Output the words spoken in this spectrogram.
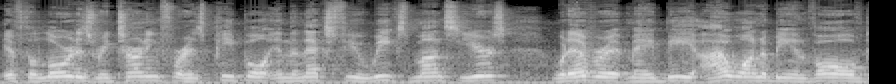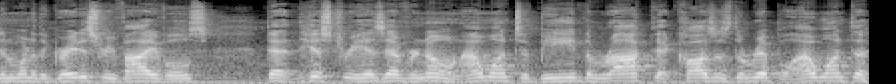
if the Lord is returning for his people in the next few weeks, months, years, whatever it may be, I want to be involved in one of the greatest revivals that history has ever known. I want to be the rock that causes the ripple. I want to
